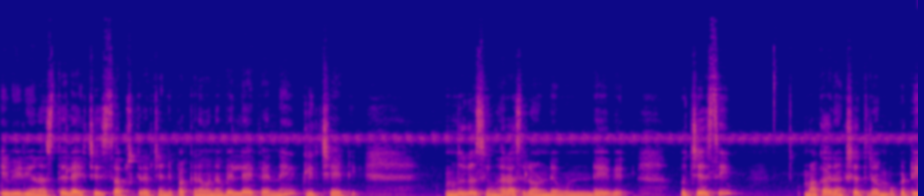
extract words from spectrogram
ఈ వీడియో నచ్చితే లైక్ చేసి సబ్స్క్రైబ్ చేయండి. పక్కన ఉన్న బెల్ ఐకాన్ని క్లిక్ చేయండి. ముందుగా సింహరాశిలో ఉండే ఉండేవి వచ్చేసి మకర నక్షత్రం ఒకటి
